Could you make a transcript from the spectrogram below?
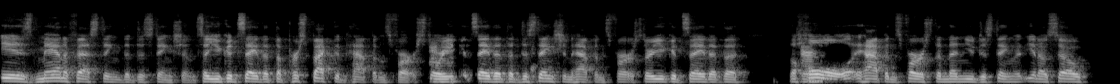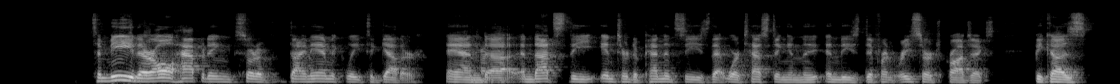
is manifesting the distinction. So you could say that the perspective happens first, or you could say that the distinction happens first, or you could say that the the Sure. whole happens first and then you distinguish, you know, so to me, they're all happening sort of dynamically together. And Okay. uh, and that's the interdependencies that we're testing in the in these different research projects because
